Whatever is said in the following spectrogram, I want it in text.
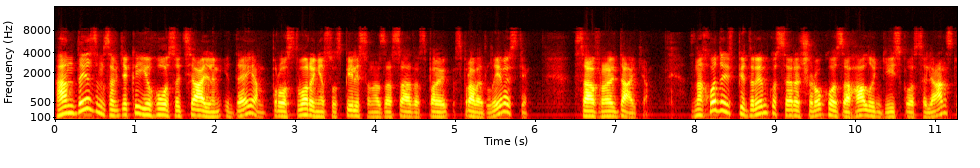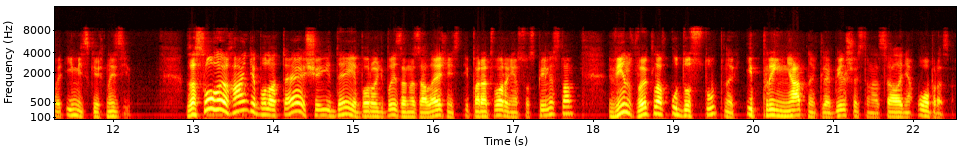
Гандизм, завдяки його соціальним ідеям про створення суспільства на засадах справедливості Савральдакя, знаходив підтримку серед широкого загалу індійського селянства і міських низів. Заслугою Ганді було те, що ідеї боротьби за незалежність і перетворення суспільства він виклав у доступних і прийнятних для більшості населення образах.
